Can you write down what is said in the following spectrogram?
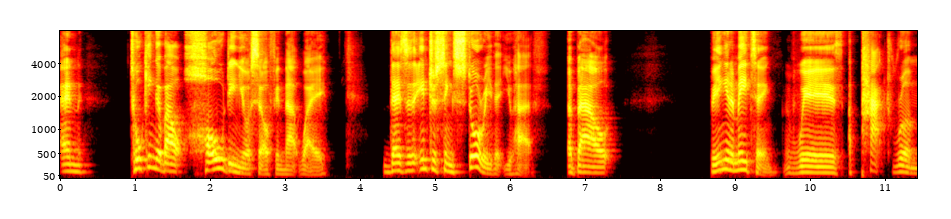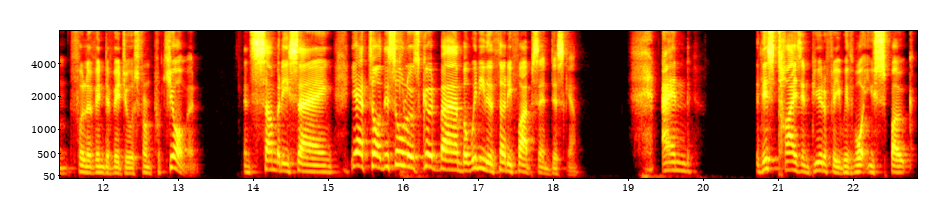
And talking about holding yourself in that way, there's an interesting story that you have about being in a meeting with a packed room full of individuals from procurement and somebody saying, Yeah, Todd, this all looks good, man, but we need a 35% discount. And this ties in beautifully with what you spoke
